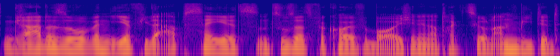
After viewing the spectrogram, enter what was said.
Gerade so, wenn ihr viele Upsales und Zusatzverkäufe bei euch in den Attraktionen anbietet.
